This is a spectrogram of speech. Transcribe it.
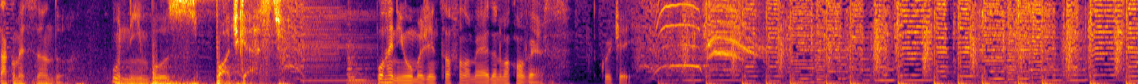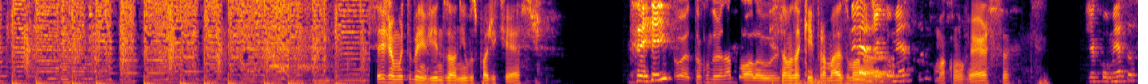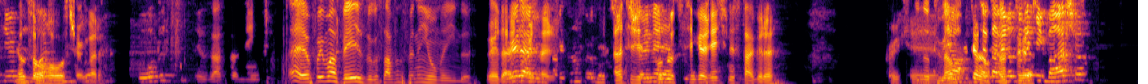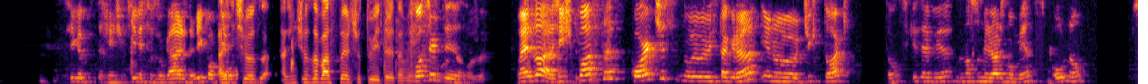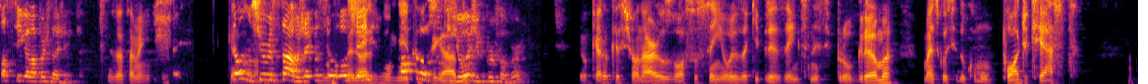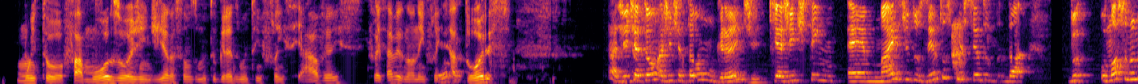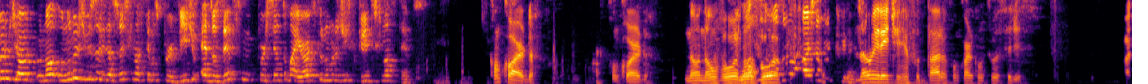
Está começando o Nimbus Podcast. Porra nenhuma, a gente só falou merda numa conversa. Curte aí. Sejam muito bem-vindos ao Nimbus Podcast. Três. Ô, eu tô com dor na bola hoje. Estamos aqui para mais uma, Beleza, uma conversa. Já começa assim o Eu sou o episódio. host agora. Foda-se. Exatamente. É, eu fui uma vez, o Gustavo não foi nenhuma ainda. Verdade, É verdade, verdade. o Gustavo não foi o host. Antes de tudo, merece. siga a gente no Instagram. Porque. E no Twitter. Não, Twitter você não, tá vendo tudo Instagram. aqui embaixo. Siga a gente aqui nesses lugares ali, A qualquer gente usa, a gente usa bastante o Twitter também. Com certeza. Mas ó, a gente posta cortes no Instagram e no TikTok. Então, se quiser ver os nossos melhores momentos, ou não, só siga lá pra ajudar a gente. Exatamente. Então, Cara, senhor Gustavo, já que você aí, qual que é o assunto obrigado. de hoje, por favor? Eu quero questionar os vossos senhores aqui presentes nesse programa, mais conhecido como um podcast, muito famoso hoje em dia. Nós somos muito grandes, muito influenciáveis. Influenciáveis não, nem influenciadores. A gente é tão, a gente é tão grande que a gente tem é, mais de 200% da. Do, o nosso número de o, no- o número de visualizações que nós temos por vídeo é 200% maior do que o número de inscritos que nós temos. Concordo. Concordo. Não, não vou, não nós vou, somos uma página muito grande. não irei te refutar, eu concordo com o que você disse.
